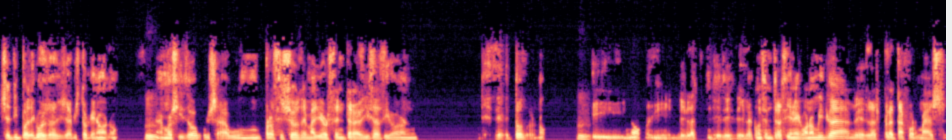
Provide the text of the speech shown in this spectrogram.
ese tipo de cosas, y se ha visto que no, ¿no? Mm. Hemos ido pues a un proceso de mayor centralización de, todo, ¿no? Mm. Y no, de, la, de, la, concentración económica, de las plataformas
